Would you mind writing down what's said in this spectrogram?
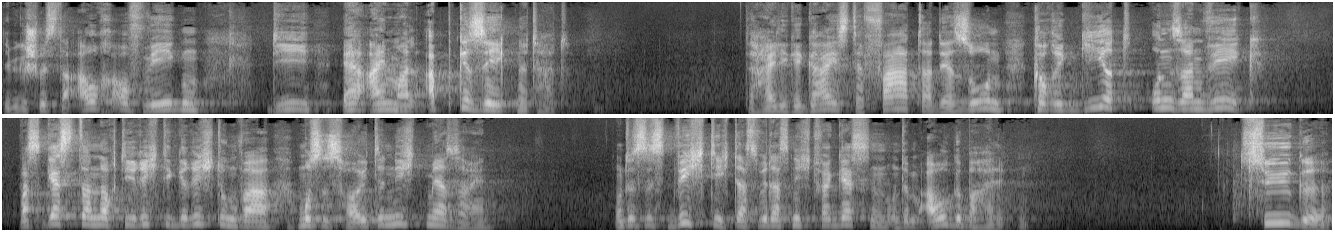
liebe Geschwister, auch auf Wegen, die er einmal abgesegnet hat. Der Heilige Geist, der Vater, der Sohn korrigiert unseren Weg. Was gestern noch die richtige Richtung war, muss es heute nicht mehr sein. Und es ist wichtig, dass wir das nicht vergessen und im Auge behalten. Züge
